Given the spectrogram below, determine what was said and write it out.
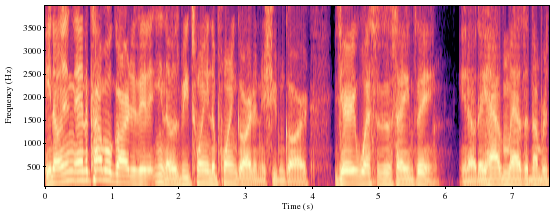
You know, and, and the combo guard is, you know, is between the point guard and the shooting guard. Jerry West is the same thing. You know, they have him as a number,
